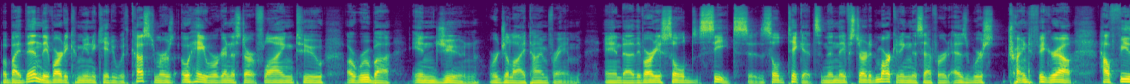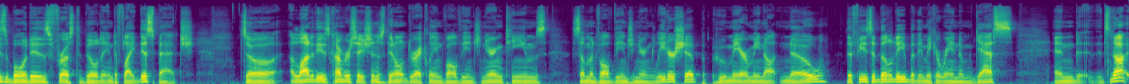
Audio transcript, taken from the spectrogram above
But by then, they've already communicated with customers, oh, hey, we're going to start flying to Aruba in June or July timeframe and uh, they've already sold seats, sold tickets, and then they've started marketing this effort as we're trying to figure out how feasible it is for us to build into flight dispatch. So a lot of these conversations they don't directly involve the engineering teams. Some involve the engineering leadership who may or may not know the feasibility, but they make a random guess. And it's not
